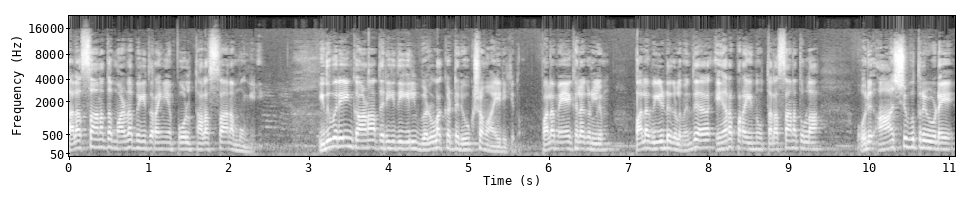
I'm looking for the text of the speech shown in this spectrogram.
തലസ്ഥാനത്ത് മഴ പെയ്തിറങ്ങിയപ്പോൾ തലസ്ഥാനം മുങ്ങി. ഇതുവരെയും കാണാത്ത രീതിയിൽ വെള്ളക്കെട്ട് രൂക്ഷമായിരിക്കുന്നു. പല മേഖലകളിലും പല വീടുകളും എന്ത് ഏറെ പറയുന്നു തലസ്ഥാനത്തുള്ള ഒരു ആശുപത്രിയുടെ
